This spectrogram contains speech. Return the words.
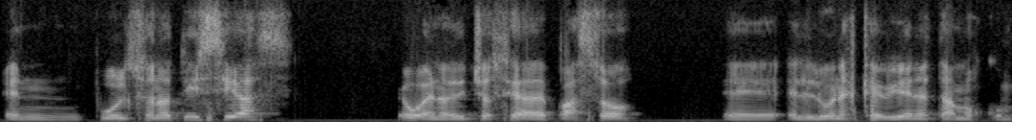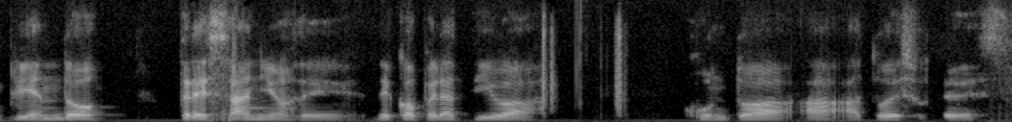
en Pulso Noticias. Y bueno, dicho sea de paso, eh, el lunes que viene estamos cumpliendo tres años de, cooperativa junto a todos ustedes.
